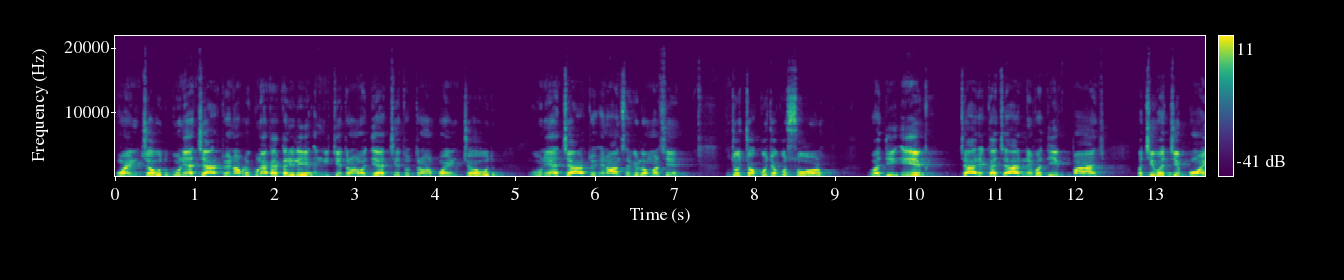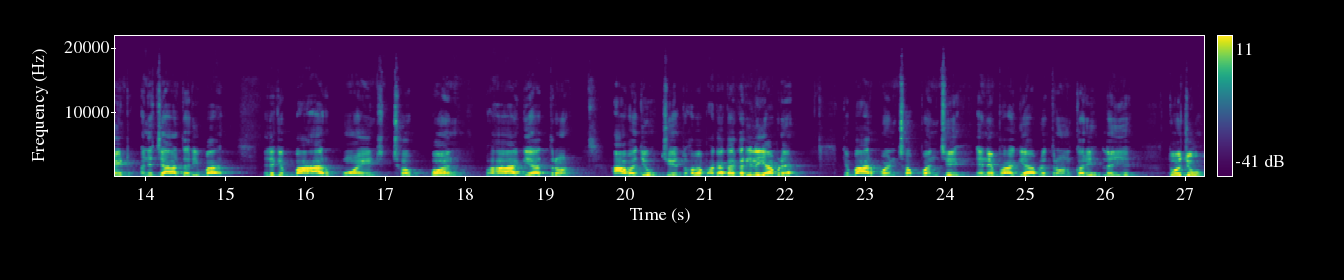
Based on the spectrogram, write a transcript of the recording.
પોઈન્ટ ચૌદ ગુણ્યા ચાર, તો એનો આપણે ગુણાકાર કરી લઈએ, અને નીચે ત્રણ વધ્યા જ છે, તો ત્રણ પોઈન્ટ ચૌદ ગુણ્યા ચાર, તો એનો આન્સર કેટલો મળશે? જો ચોખ્ખું ચોખ્ખું સોળ, વધી એક, ચાર એકા ચાર ને વધી એક પાંચ, પછી વચ્ચે પોઈન્ટ અને ચાર ધરી બાર. એટલે કે બાર પોઈન્ટ છપ્પન ભાગ્યા ત્રણ. આ વધ્યું છે. તો હવે ભાગાકાર કરી લઈએ આપણે. કે બાર પોઈન્ટ છપ્પન છે. એને ભાગ્યા આપણે ત્રણ કરી લઈએ. તો જો,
